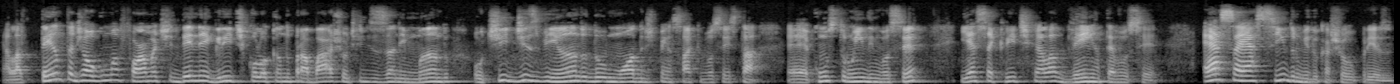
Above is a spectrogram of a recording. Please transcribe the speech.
ela tenta de alguma forma te denegrir, te colocando para baixo, ou te desanimando, ou te desviando do modo de pensar que você está é, construindo em você. E essa crítica ela vem até você. Essa é a síndrome do cachorro preso.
